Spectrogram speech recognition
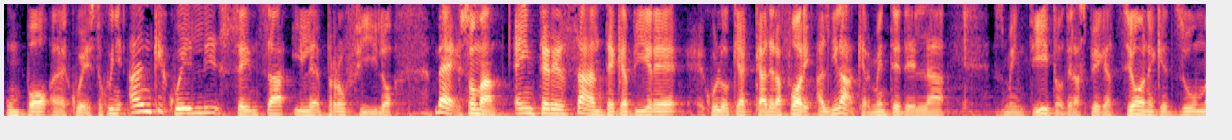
un po' eh, questo. Quindi anche quelli senza il profilo. Beh, insomma, è interessante capire quello che accade là fuori, al di là chiaramente della smentito della spiegazione che Zoom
